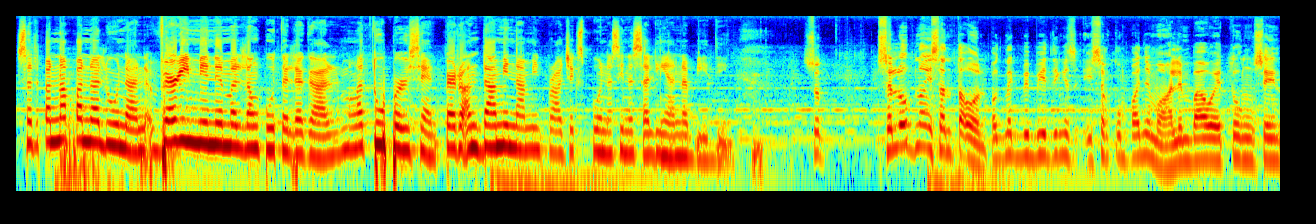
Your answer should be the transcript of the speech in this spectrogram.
Sa panapanalunan, very minimal lang po talaga, mga 2%. Pero ang dami namin projects po na sinasalihan na bidding. So, sa loob ng isang taon, pag nagbibidding is- isang kumpanya mo, halimbawa itong Saint,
